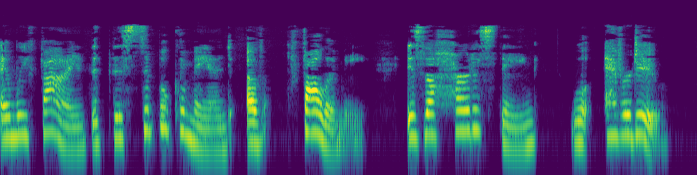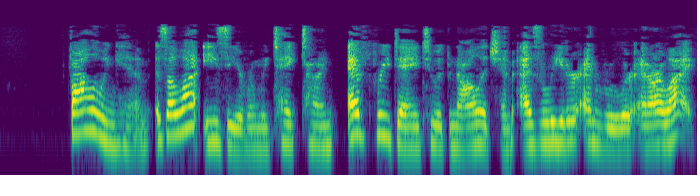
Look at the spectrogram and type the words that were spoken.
and we find that this simple command of follow me is the hardest thing we'll ever do. Following him is a lot easier when we take time every day to acknowledge him as leader and ruler in our life.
